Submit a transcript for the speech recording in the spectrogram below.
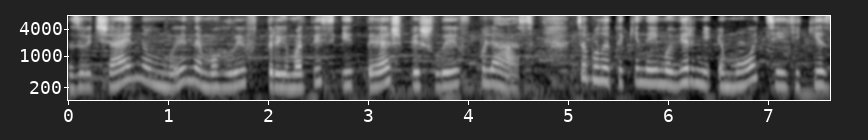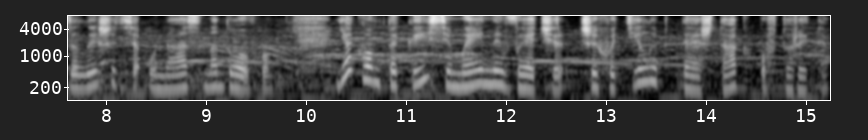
Звичайно, ми не могли втриматись і теж пішли в пляс. Це були такі неймовірні емоції, які залишаться у нас надовго. Як вам такий сімейний вечір? Чи хотіли б теж так повторити?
